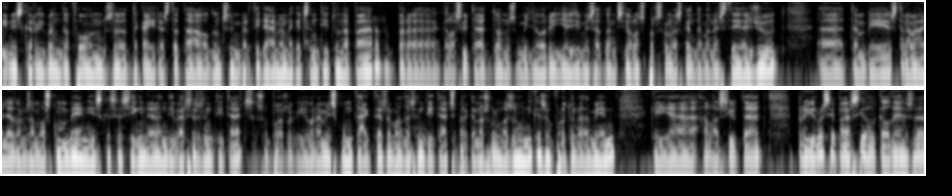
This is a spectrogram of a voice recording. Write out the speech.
diners que arriben de fons eh, de caire estatal doncs s'invertiran en aquest sentit una part per a que la ciutat doncs, millori i hi hagi més atenció a les persones que han de menester ajut. Eh, també es treballa doncs, amb els convenis que se signen en diverses entitats. Suposo que hi haurà més contactes amb altres entitats perquè no són les úniques, afortunadament, que hi ha a la ciutat, però jo no sé pas si l'alcaldessa,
